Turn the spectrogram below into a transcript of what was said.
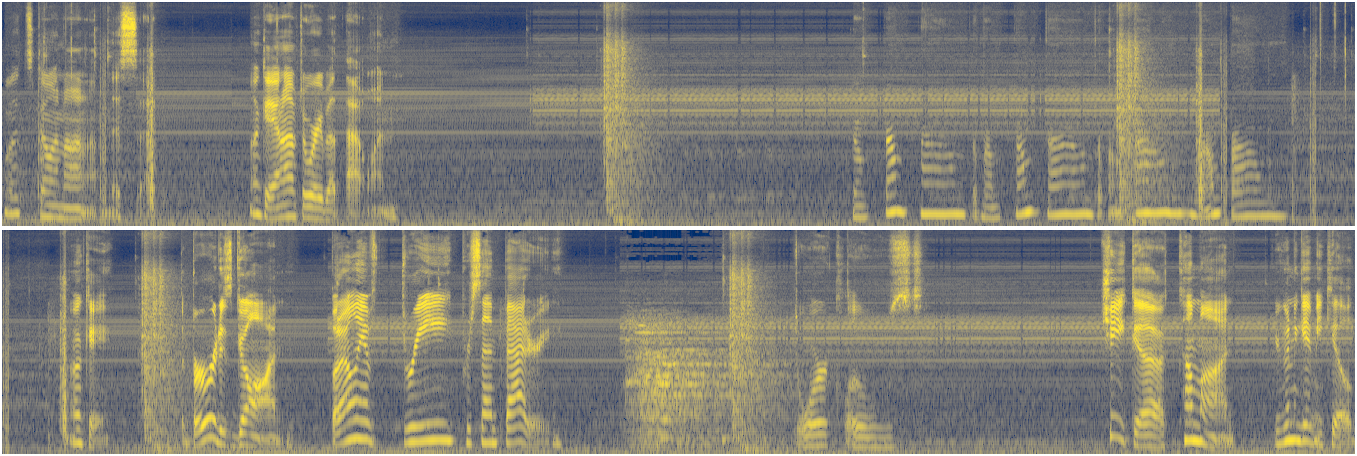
What's going on on this side? Okay, I don't have to worry about that one. Okay. The bird is gone, but I only have 3% battery. Door closed. Chica, come on. You're gonna get me killed.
